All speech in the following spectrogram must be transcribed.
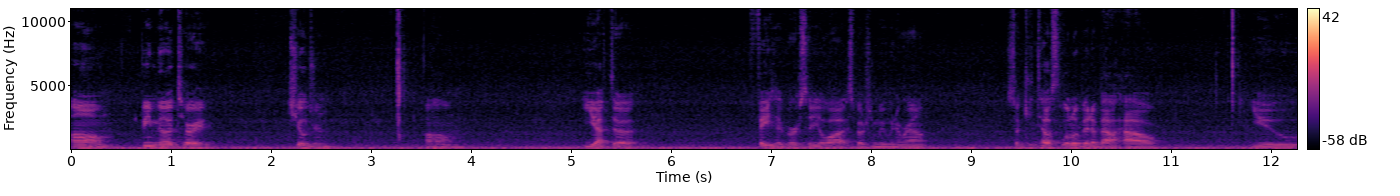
Um, being military, children, um, you have to face adversity a lot, especially moving around. So can you tell us a little bit about how you,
